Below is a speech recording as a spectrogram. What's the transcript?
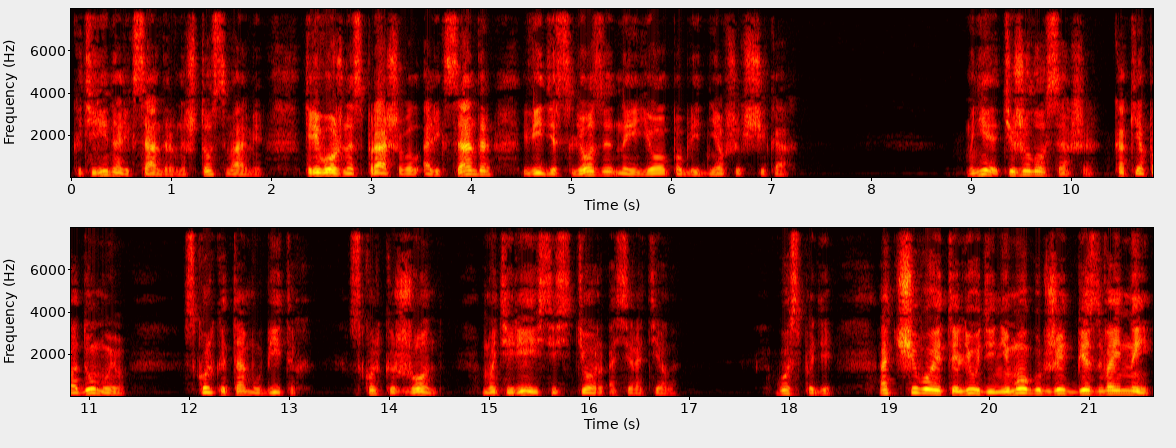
«Катерина Александровна, что с вами?» — тревожно спрашивал Александр, видя слезы на ее побледневших щеках. Мне тяжело, Саша, как я подумаю, сколько там убитых, сколько жен, матерей и сестер осиротело. Господи, отчего это люди не могут жить без войны,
